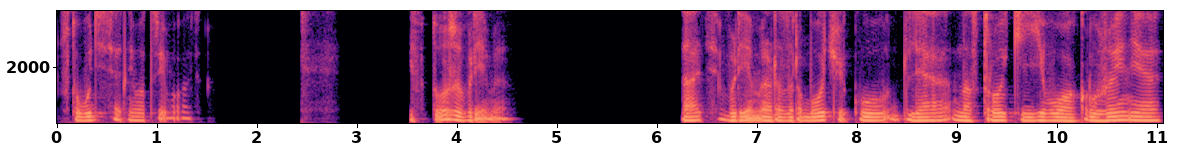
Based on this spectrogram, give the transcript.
что будете от него требовать и в то же время дать время разработчику для настройки его окружения,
